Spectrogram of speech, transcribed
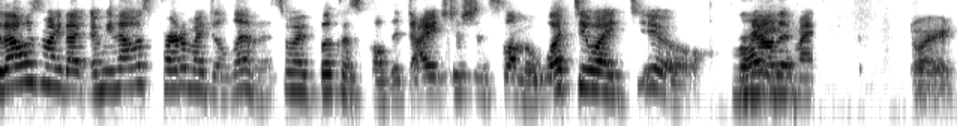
so that was my i mean that was part of my dilemma. So my book is called the dietitian's dilemma. What do i do right. now that my stored?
